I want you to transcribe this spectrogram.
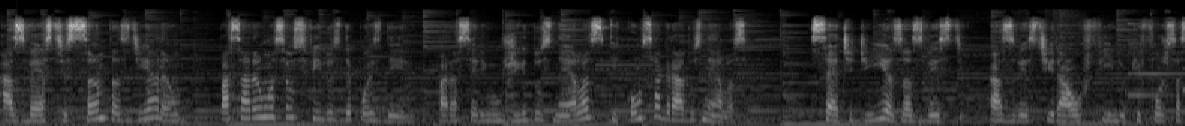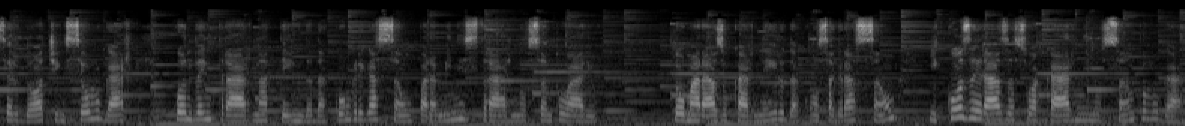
As vestes santas de Arão passarão a seus filhos depois dele, para serem ungidos nelas e consagrados nelas. Sete dias as, vesti as vestirá o filho que for sacerdote em seu lugar, quando entrar na tenda da congregação para ministrar no santuário. Tomarás o carneiro da consagração e cozerás a sua carne no santo lugar.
